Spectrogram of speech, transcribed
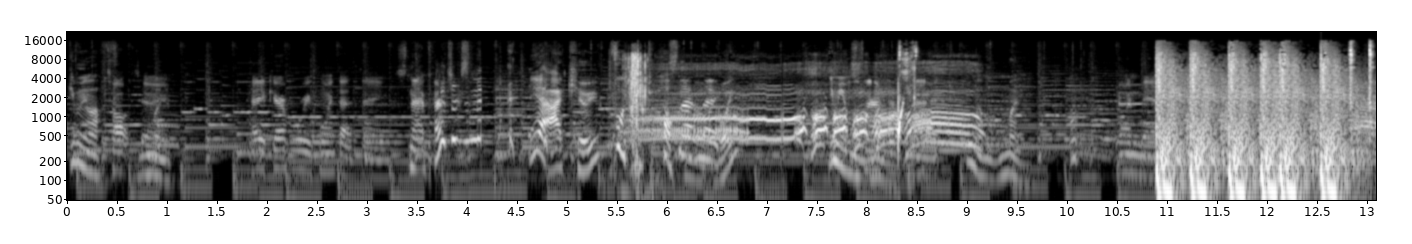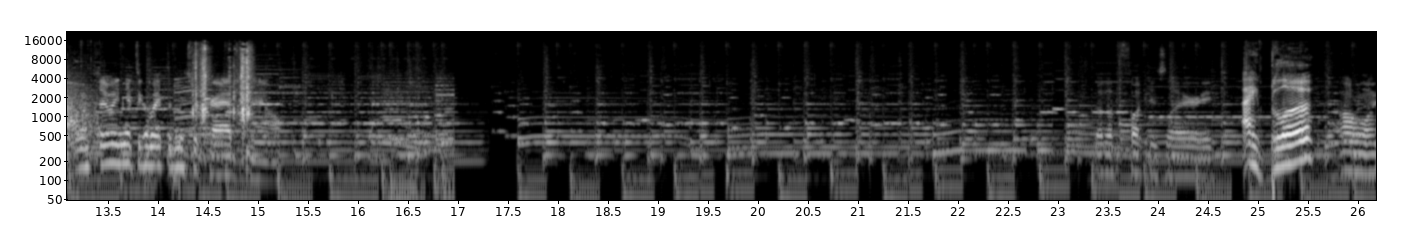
Give me my Talk to money. him. Hey, careful where you point that thing. Snap Patrick's neck. Yeah, I kill you. Fuck you talking Snap neck. boy? Give me my money. Give me my money. One minute. Alright, I'm assuming you have to go back to Mr. Krabs now. Where the fuck is Larry? Hey, blood. Oh my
